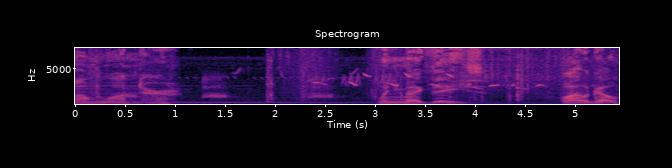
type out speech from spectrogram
I wonder... When you make these? A while ago?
